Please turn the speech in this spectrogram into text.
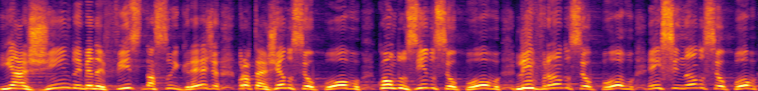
e agindo em benefício da sua igreja, protegendo o seu povo, conduzindo o seu povo, livrando o seu povo, ensinando o seu povo.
